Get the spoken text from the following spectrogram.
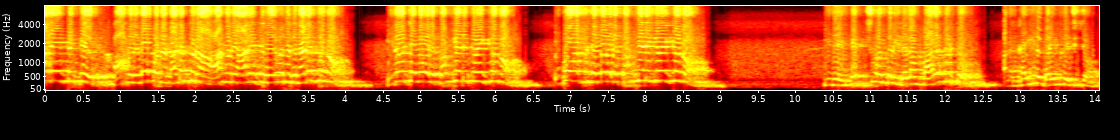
ஆலயத்துக்கு அவங்க என்ன பண்ண நடத்தணும் அவனுடைய ஆலயத்துக்கு வருவதற்கு நடத்தணும் இரவு சம்பவங்களை பங்கெடுக்க வைக்கணும். உபவாச சம்பவங்களை பங்கெடுக்க வைக்கணும். இதை பெற்றோர்கள் இதெல்லாம் மறந்துட்டோம். ஆனா கையில பைபிள் வச்சுட்டோம்.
